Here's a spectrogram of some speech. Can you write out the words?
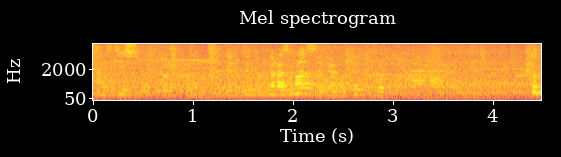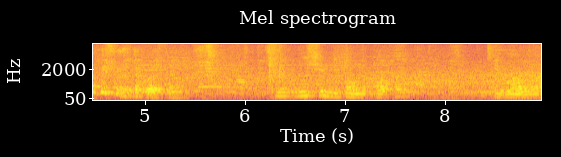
А здесь вот тоже как будто где-то мы размазали, Не- Не полный плохой. И главное,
